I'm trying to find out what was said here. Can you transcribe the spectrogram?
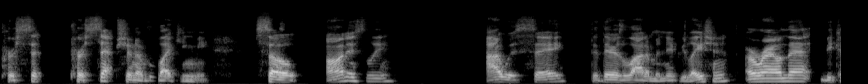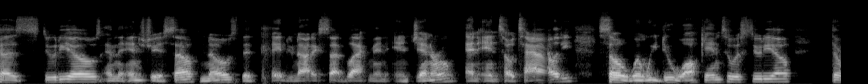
perce- perception of liking me. So honestly, I would say that there's a lot of manipulation around that because studios and the industry itself knows that they do not accept black men in general and in totality. So when we do walk into a studio, the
